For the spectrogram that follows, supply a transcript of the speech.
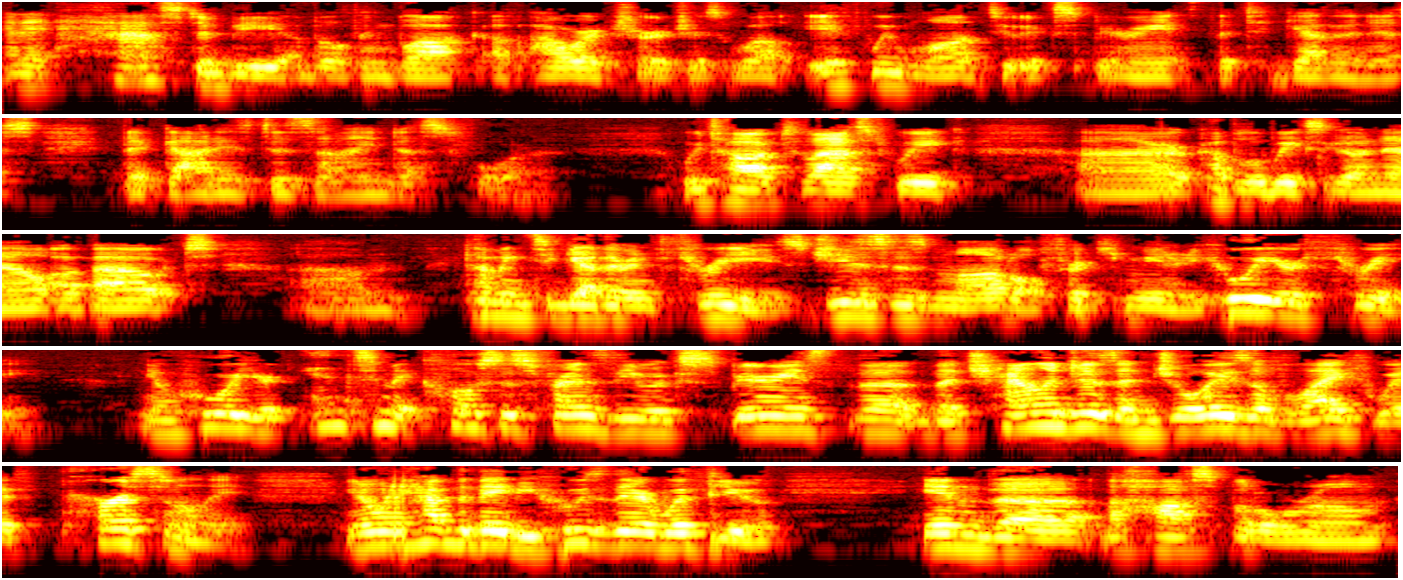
And it has to be a building block of our church as well if we want to experience the togetherness that God has designed us for. We talked last week, uh, a couple of weeks ago now, about um, coming together in threes, Jesus' model for community. Who are your three? you know, who are your intimate, closest friends that you experience the, the challenges and joys of life with personally? You know, when you have the baby, who's there with you in the, the hospital room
